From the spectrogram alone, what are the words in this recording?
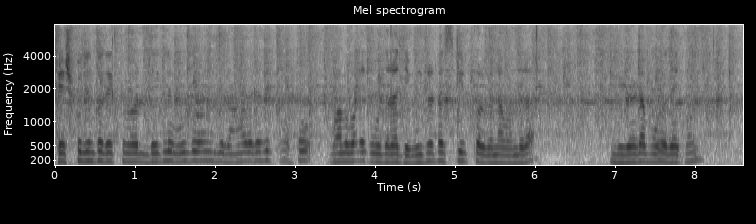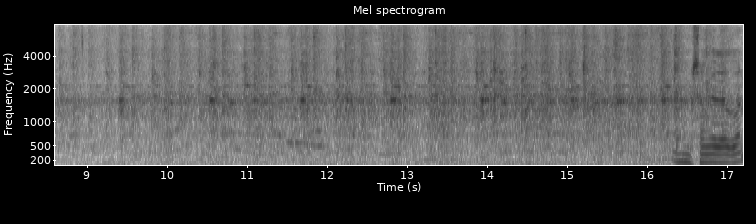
শেষ পর্যন্ত দেখতে দেখলে বুঝতে পারবেন যে আমাদের কাছে কত ভালো ভালো কবুতর আছে। ভিডিওটা স্কিপ করবেন না বন্ধুরা। ভিডিওটা পুরো দেখুন। সঙ্গে দেখুন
